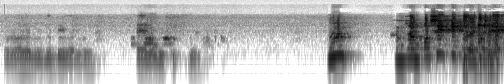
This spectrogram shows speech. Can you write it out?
Soalnya lebih gede kan, Miss? Eh, lebih kecil. Hmm? Sama positif loh, Dek.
